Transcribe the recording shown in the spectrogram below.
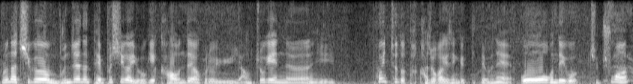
그러나 지금 문제는 데프씨가 여기 가운데와 그리고 이 양쪽에 있는 이 포인트도 다 가져가게 생겼기 때문에. 오 근데 이거 지금 충원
